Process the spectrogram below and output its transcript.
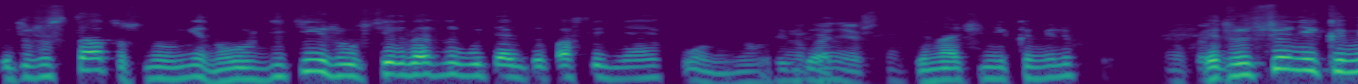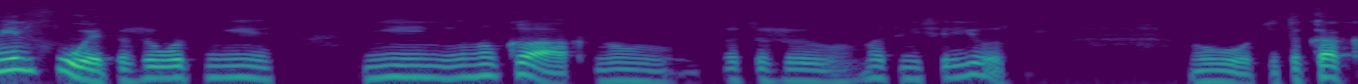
это же статус. Ну, не, ну у детей же у всех должны быть а- последние айфоны. Ну, Ну, ребят, конечно. иначе не камильфо. Ну, Это же все не камильфо, это же вот не, не, не- ну как, ну это же, ну это не серьезно. Вот, это как,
